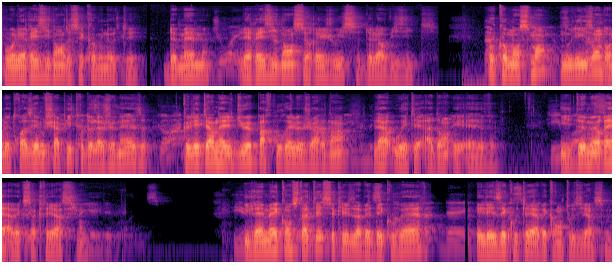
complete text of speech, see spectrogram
pour les résidents de ces communautés. De même, les résidents se réjouissent de leur visite. Au commencement, nous lisons dans le troisième chapitre de la Genèse que l'Éternel Dieu parcourait le jardin là où étaient Adam et Ève. Il demeurait avec sa création. Il aimait constater ce qu'ils avaient découvert et les écoutait avec enthousiasme.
